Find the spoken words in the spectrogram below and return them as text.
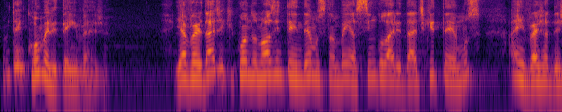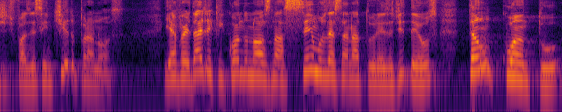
não tem como Ele ter inveja. E a verdade é que quando nós entendemos também a singularidade que temos, a inveja deixa de fazer sentido para nós. E a verdade é que quando nós nascemos dessa natureza de Deus, tão quanto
